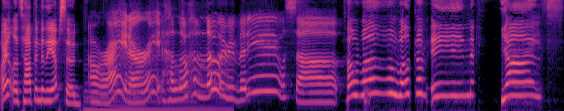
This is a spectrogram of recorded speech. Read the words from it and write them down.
All right, let's hop into the episode. All right, all right. Hello, hello, everybody. What's up? Hello, welcome in. Yes.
